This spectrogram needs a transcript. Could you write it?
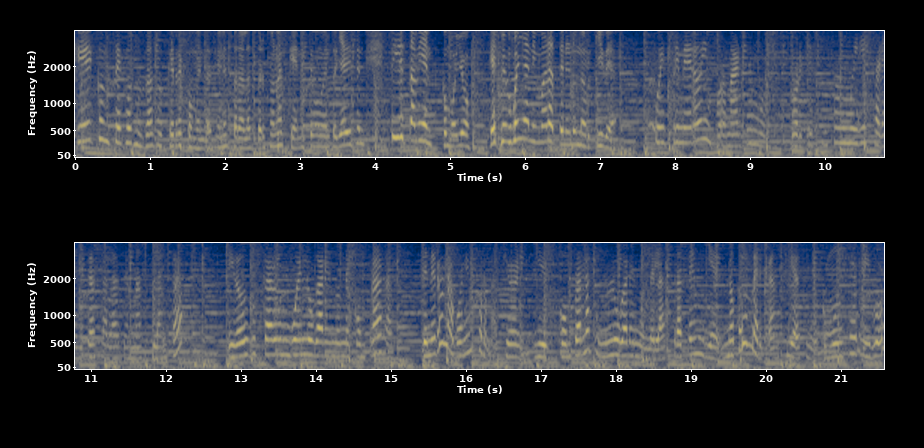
¿Qué consejos nos das o qué recomendaciones para las personas que en este momento ya dicen, sí, está bien, como yo, que me voy a animar a tener una orquídea? Pues primero informarse mucho, porque sí son muy diferentes a las demás plantas. Y dos, buscar un buen lugar en donde comprarlas. Tener una buena información y comprarlas en un lugar en donde las traten bien, no como mercancía, sino como un ser vivo,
